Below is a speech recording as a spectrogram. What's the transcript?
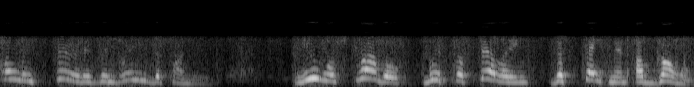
Holy Spirit has been breathed upon you, you will struggle with fulfilling the statement of going.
